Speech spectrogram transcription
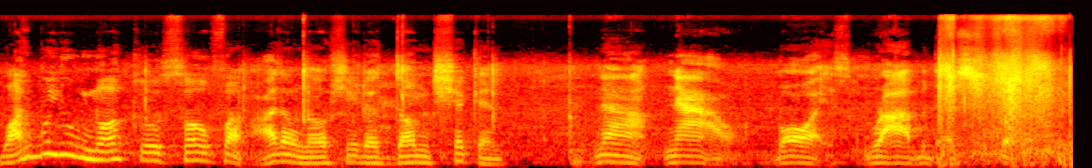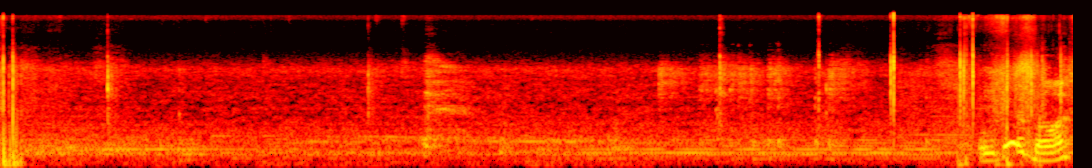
why would you knock yourself out? I don't know. She's a dumb chicken. Now, now, boys, rob the store. Okay, boss.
